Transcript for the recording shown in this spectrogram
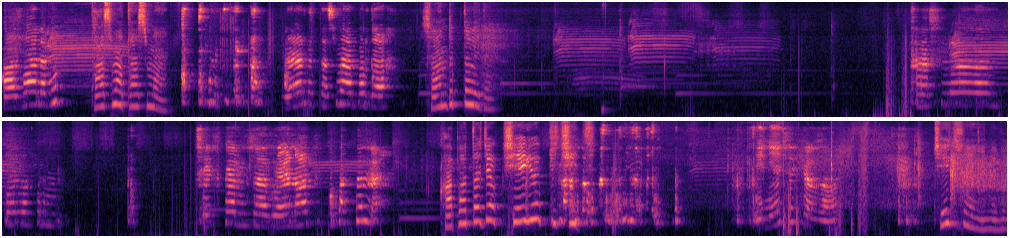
kazmayla mı? Tasma tasma. Nerede tasma burada. Sandıktaydı. Tasma dur bakalım. Çekmeyelim sen buraya ne yapayım kapattın mı? Kapatacak şey yok ki çit. E niye çekiyorsun o zaman? Çek sen yine de.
